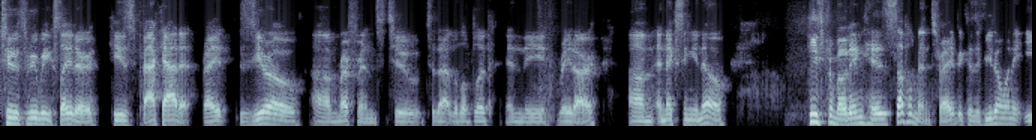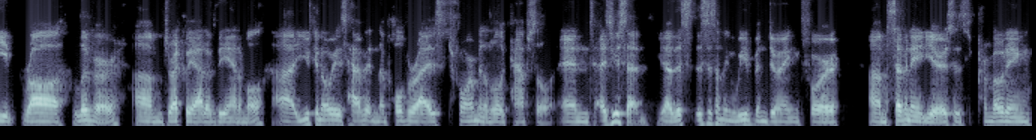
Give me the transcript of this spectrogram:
two three weeks later, he's back at it. Right, zero um, reference to to that little blip in the radar, um, and next thing you know, he's promoting his supplements, right? Because if you don't want to eat raw liver um, directly out of the animal, uh, you can always have it in a pulverized form in a little capsule. And as you said, yeah, this this is something we've been doing for um, seven, eight years, is promoting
